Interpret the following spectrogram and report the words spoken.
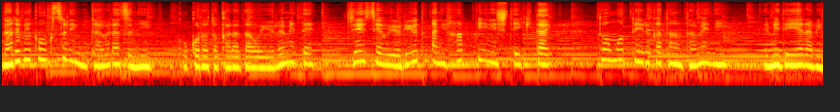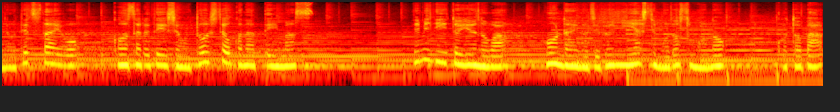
なるべくお薬に頼らずに心と体を緩めて人生をより豊かにハッピーにしていきたいと思っている方のためにレメディー選びのお手伝いをコンサルテーションを通して行っています。レメディというのは本来の自分に癒して戻すもの言葉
